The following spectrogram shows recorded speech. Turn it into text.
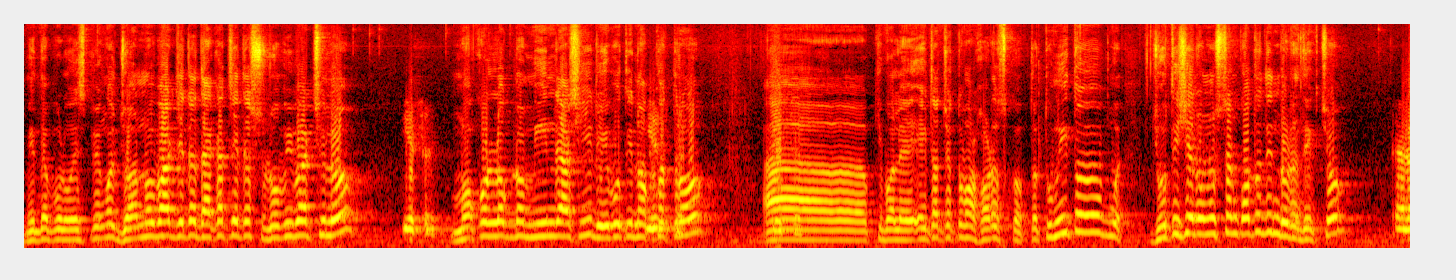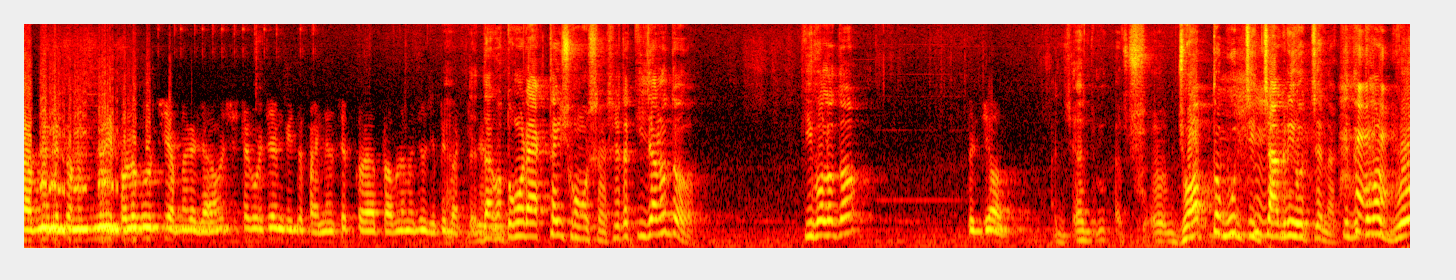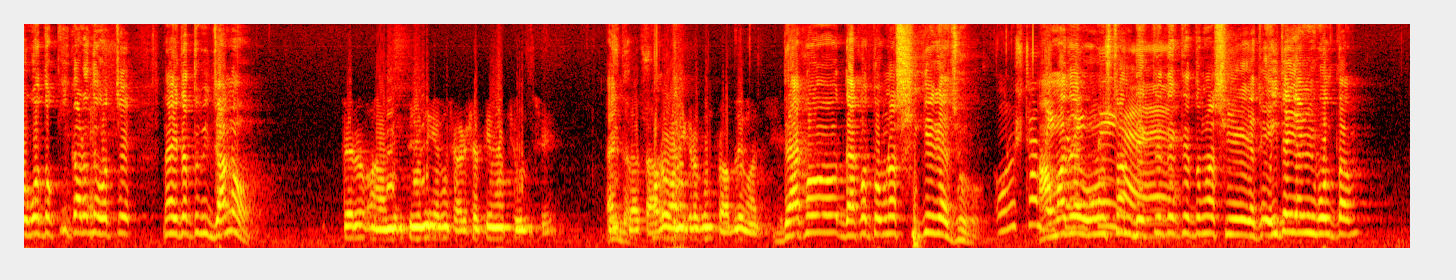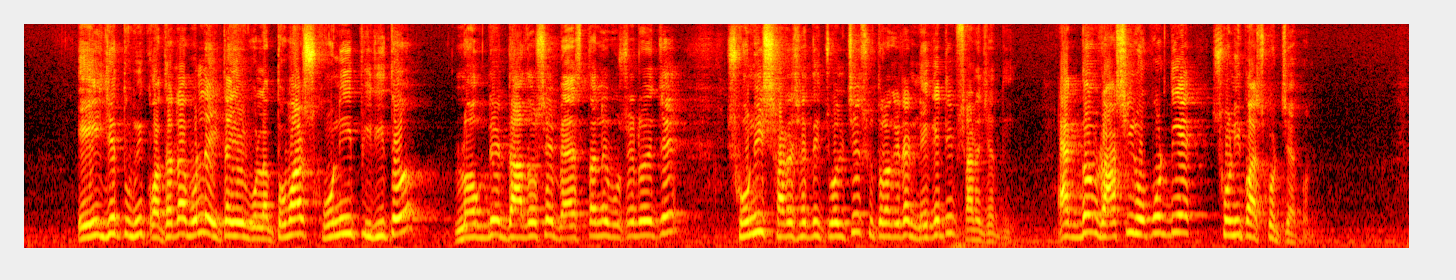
মেদিনীপুর ওয়েস্ট বেঙ্গল জন্মবার যেটা দেখাচ্ছে এটা রবিবার ছিল। মকর লগ্ন মীন রাশি রেবতী নক্ষত্র। কি বলে এটা হচ্ছে তোমার হরস্কোপ তো তুমি তো জ্যোতিষের অনুষ্ঠান কতদিন ধরে দেখছ? স্যার আপনাকে তো অনেক ফলো করছি আপনাকে জানানোর চেষ্টা করেছিলাম কিন্তু ফাইন্যান্সিয়াল প্রবলেমের জন্য যেতে পারছি না। দেখো তোমার একটাই সমস্যা সেটা কি জানো তো? কি বলো তো? জব জব তো বুঝছি চাকরি হচ্ছে না। কিন্তু তোমার গ্রহগত কি কারণে হচ্ছে? না এটা তুমি জানো? স্যার আমি তো জানি এখন সাড়ে সাতই আমার চলছে। এই দেখো, আরও অনেক রকম প্রবলেম আছে। দেখো দেখো তোমরা শিখে গেছো। অনুষ্ঠান আমাদের অনুষ্ঠান হ্যাঁ। দেখতে দেখতে তোমরা শিখে গেছো। এইটাই আমি বলতাম। এই যে তুমি কথাটা বললে এটাই আমি বললাম। তোমার শনি পীড়িত লগ্নের দ্বাদশে ব্যস্তানে বসে রয়েছে শনি সাড়ে সাথী চলছে সুতরাং এটা নেগেটিভ সাড়ে সাথী একদম রাশির ওপর দিয়ে শনি পাস করছে এখন।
